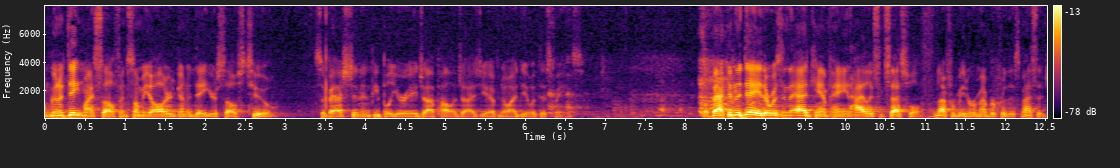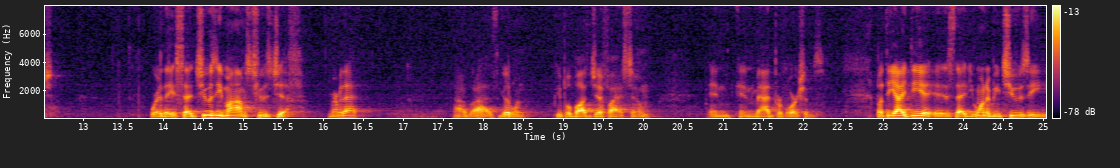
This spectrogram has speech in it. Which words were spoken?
I'm going to date myself, and some of y'all are going to date yourselves too. Sebastian and people your age, I apologize. You have no idea what this means. But back in the day, there was an ad campaign, highly successful, not for me to remember for this message, where they said, Choosy moms choose Jif. Remember that? Wow, that's a good one. People bought Jif, I assume, in, in mad proportions. But the idea is that you want to be choosy.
